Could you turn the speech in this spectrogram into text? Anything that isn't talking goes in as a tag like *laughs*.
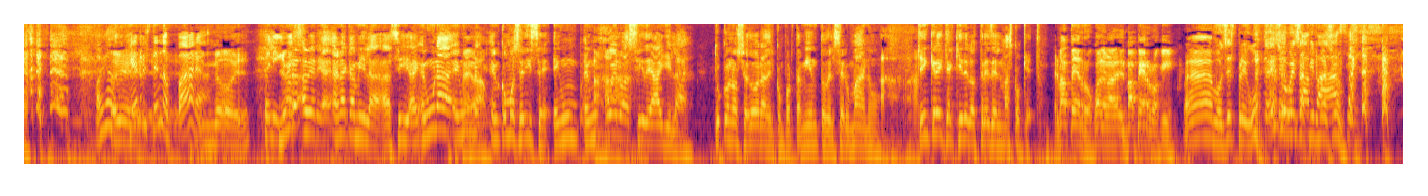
Oiga, don Eh, Henry, usted no para. No, eh. Peligroso. A ver, Ana Camila, así, en una, en Ahí un, va. en, ¿cómo se dice? En un, en un vuelo así de águila, tú conocedora del comportamiento del ser humano, Ajá, ajá. ¿quién cree que aquí de los tres es el más coqueto? El más perro, ¿cuál es el más- perro aquí? Vamos, es pregunta, ¿eso o es afirmación? fácil. *laughs*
